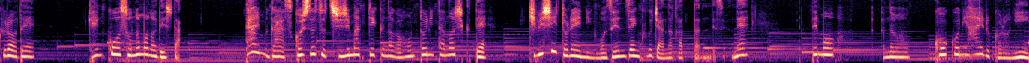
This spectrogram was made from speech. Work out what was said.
黒で健康そのものでした。タイムが少しずつ縮まっていくのが本当に楽しくて厳しいトレーニングも全然苦じゃなかったんですよね。でもあの高校に入る頃に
